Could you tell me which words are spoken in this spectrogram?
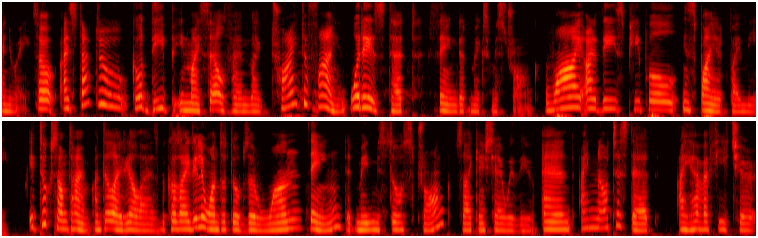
anyway. So I start to go deep in myself and like try to find what is that thing that makes me strong. Why are these people inspired by me? It took some time until I realized because I really wanted to observe one thing that made me so strong so I can share with you. And I noticed that I have a feature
